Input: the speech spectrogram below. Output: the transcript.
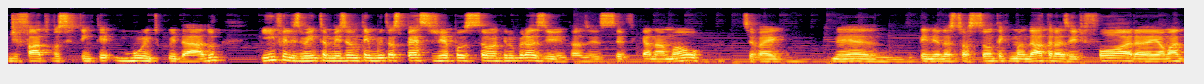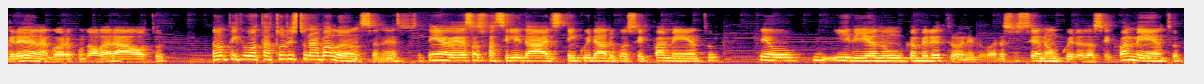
de fato, você tem que ter muito cuidado. E, infelizmente, também você não tem muitas peças de reposição aqui no Brasil. Então, às vezes, você fica na mão, você vai, né, dependendo da situação, tem que mandar trazer de fora, é uma grana agora com dólar alto. Então tem que botar tudo isso na balança, né? Se você tem essas facilidades, tem cuidado com o seu equipamento, eu iria num câmbio eletrônico. Agora, se você não cuida do seu equipamento,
